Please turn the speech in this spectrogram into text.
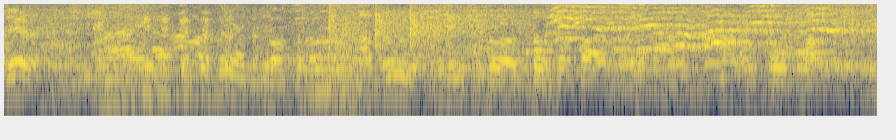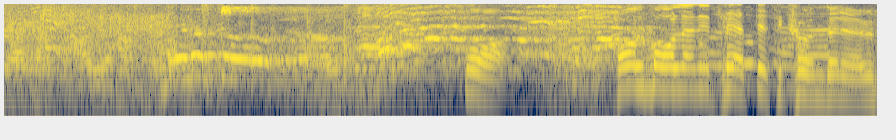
Ser det? Han tror det. Precis så står det Så. Håll bollen i 30 sekunder nu.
